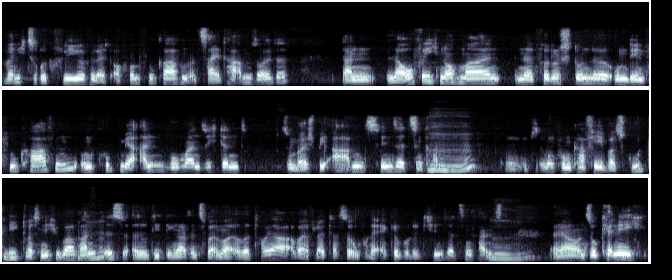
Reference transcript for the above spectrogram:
wenn ich zurückfliege, vielleicht auch vom Flughafen und Zeit haben sollte, dann laufe ich nochmal eine Viertelstunde um den Flughafen und gucke mir an, wo man sich denn zum Beispiel abends hinsetzen kann. Mhm. Gibt es irgendwo ein Café, was gut liegt, was nicht überrannt Mhm. ist? Also die Dinger sind zwar immer irre teuer, aber vielleicht hast du irgendwo eine Ecke, wo du dich hinsetzen kannst. Mhm. Ja, und so kenne ich,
